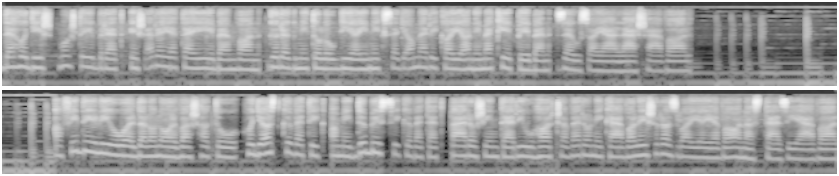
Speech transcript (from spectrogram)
de hogy is, most ébredt, és ereje teljében van, görög mitológiai mix egy amerikai anime képében, Zeus ajánlásával. A Fidelio oldalon olvasható, hogy azt követik, amit Debussy követett páros interjú Harcsa Veronikával és Razvajajeva Anasztáziával.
